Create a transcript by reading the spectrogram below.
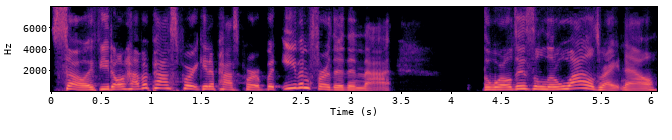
So if you don't have a passport, get a passport. But even further than that, the world is a little wild right now.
